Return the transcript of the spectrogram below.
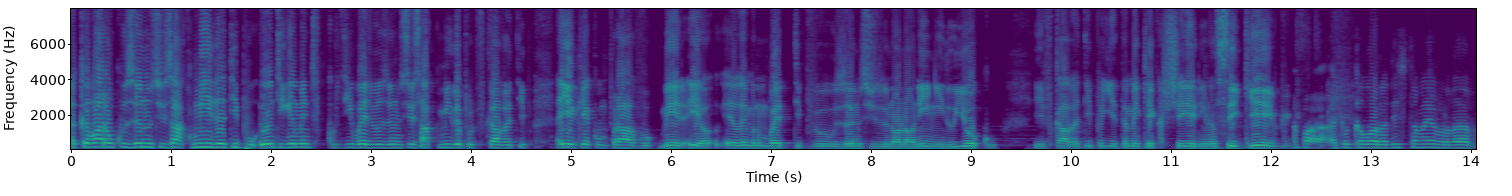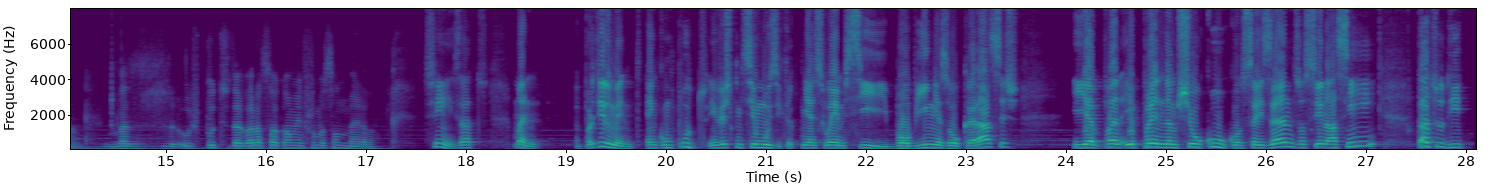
acabaram com os anúncios à comida. Tipo, eu antigamente curtia bem os anúncios à comida porque ficava tipo, aí eu quero comprar, vou comer. Eu, eu lembro-me bem de tipo, os anúncios do Nononinho e do Yoko. E ficava tipo, aí eu também quer crescer e não sei o quê. Epá, aquilo que a Laura disse também é verdade. Mas os putos de agora só comem informação de merda. Sim, exato. Mano, a partir do momento em que um puto, em vez de conhecer música, conhece o MC Bobinhas ou Caraças e aprende a mexer o cu com 6 anos ou cena assim, está tudo dito.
